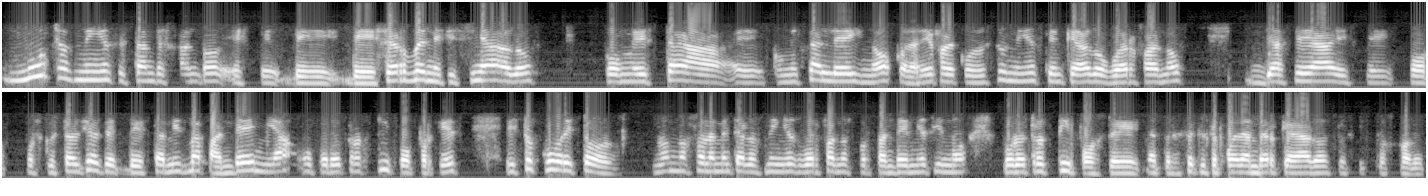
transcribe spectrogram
muchos niños están dejando este, de, ser beneficiados con esta eh, con esta ley, ¿no? Con la ley con estos niños que han quedado huérfanos ya sea este por, circunstancias de, esta misma pandemia o por otro tipo, porque es esto cubre todo. ¿No? no solamente a los niños huérfanos por pandemia, sino por otros tipos de parece que se puedan ver quedados tipos jóvenes.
